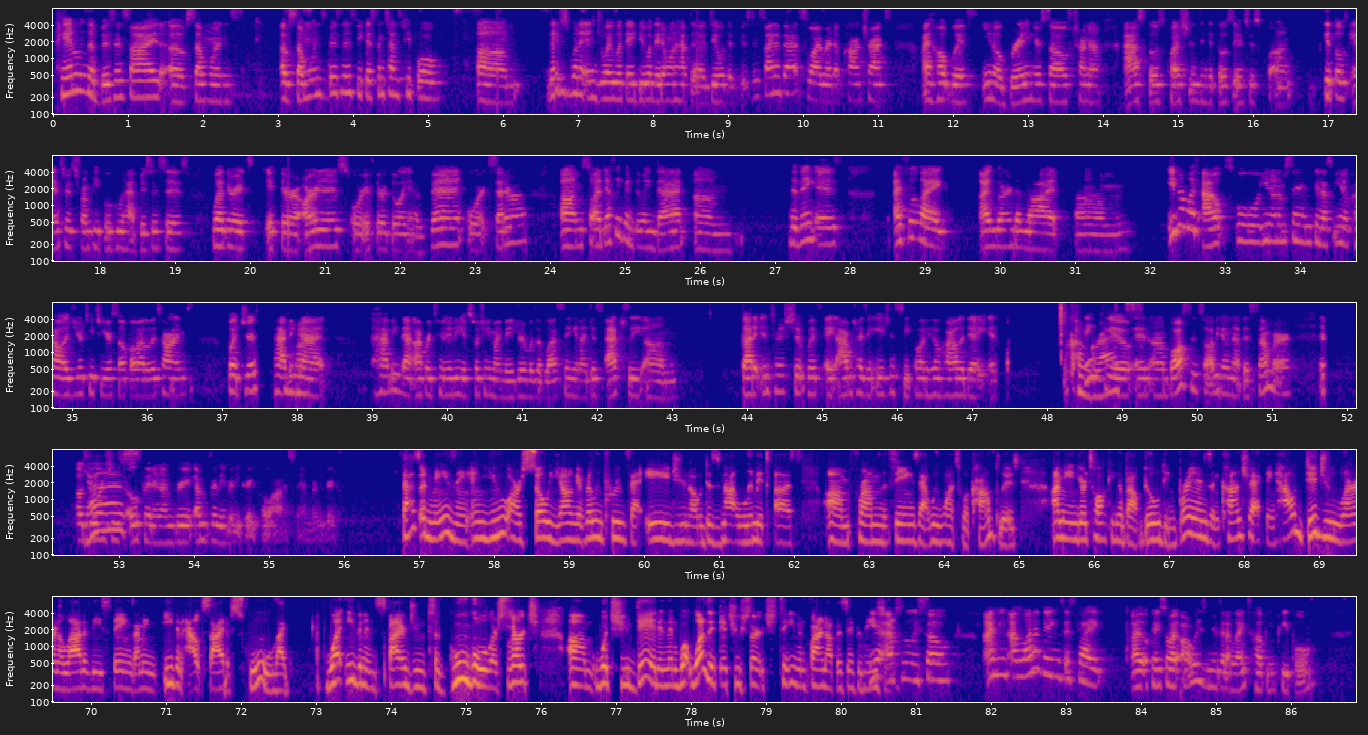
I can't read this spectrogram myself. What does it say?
handling the business side of someone's of someone's business because sometimes people um, they just want to enjoy what they do and they don't want to have to deal with the business side of that. So I write up contracts. I help with you know branding yourself, trying to ask those questions and get those answers um, get those answers from people who have businesses, whether it's if they're artists or if they're doing an event or etc. Um, so I definitely been doing that. Um, the thing is, I feel like I learned a lot um, even without school, you know what I'm saying? Because that's you know, college, you're teaching yourself a lot of the times. But just having mm-hmm. that having that opportunity of switching my major was a blessing and I just actually um, got an internship with a advertising agency called Hill Holliday. and Congrats. Thank you. In um, Boston, so I'll be doing that this summer. And so yes. doors just open, and I'm re- I'm really really grateful. Honestly, I'm really grateful that's amazing and you are so young. It really proves that age you know does not limit us um, from the things that we want to accomplish. I mean you're talking about building brands and contracting. How did you learn a lot of these things? I mean even outside of school like what even inspired you to google or search um, what you did? And then what was it that you searched to even find out this information? yeah absolutely. So i mean a lot of things it's like I, okay so i always knew that i liked helping people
